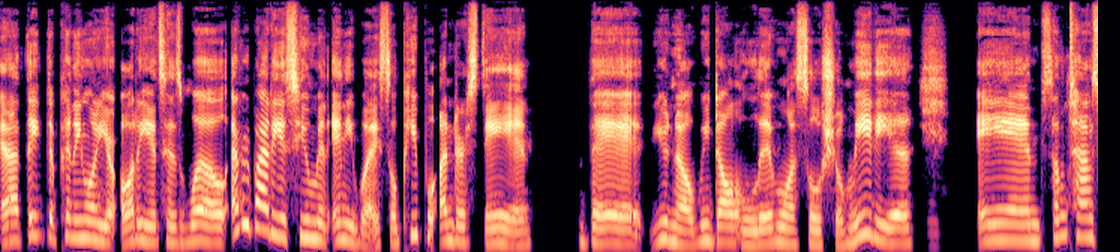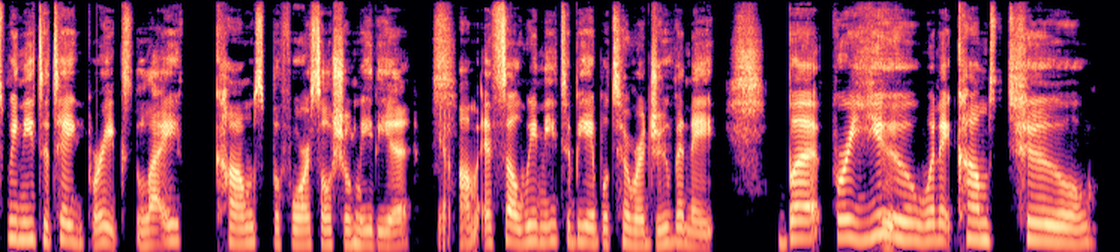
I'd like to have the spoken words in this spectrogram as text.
And I think depending on your audience as well, everybody is human anyway. So people understand that, you know, we don't live on social media and sometimes we need to take breaks. Life comes before social media. Yep. Um, and so we need to be able to rejuvenate. But for you, when it comes to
